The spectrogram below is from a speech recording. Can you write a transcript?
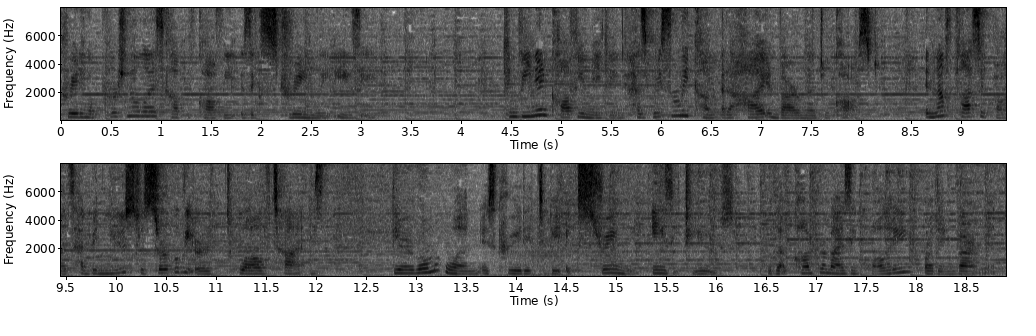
creating a personalized cup of coffee is extremely easy. Convenient coffee making has recently come at a high environmental cost. Enough plastic pods have been used to circle the earth 12 times. The Auroma One is created to be extremely easy to use without compromising quality or the environment.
